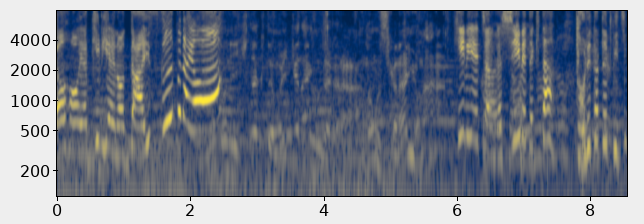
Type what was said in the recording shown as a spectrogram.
情報やキリエの大スクープだよ。ここに行きたくても行けないんだから飲むしかないよな。キリエちゃんが仕入れてきた取れたてピチ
